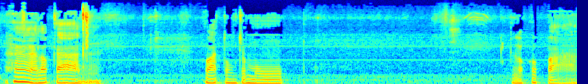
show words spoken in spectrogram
0.5 แล้วกันวาดตรงจมูก แล้วก็ปาก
